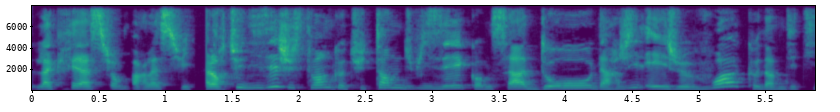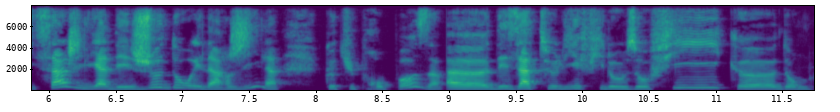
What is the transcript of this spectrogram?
la création par la suite. Alors tu disais justement que tu t'enduisais comme ça d'eau, d'argile, et je vois que dans tes tissages, il y a des jeux d'eau et d'argile que tu proposes, euh, des ateliers philosophiques, euh, donc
